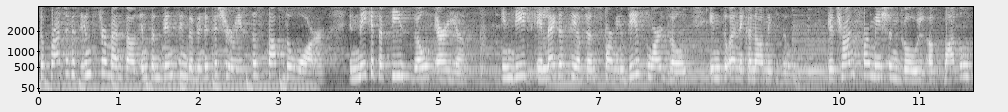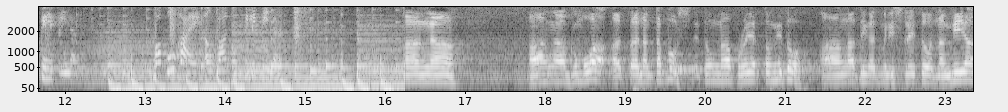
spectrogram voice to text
the project is instrumental in convincing the beneficiaries to stop the war and make it a peace zone area. Indeed, a legacy of transforming this war zone into an economic zone, a transformation goal of Bagong Pilipinas. Mabuhay ang Bagong Pilipinas! ang ah, ang ah, gumawa at ah, nagtapos itong ah, proyektong ito ang ating administrator ng NIA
